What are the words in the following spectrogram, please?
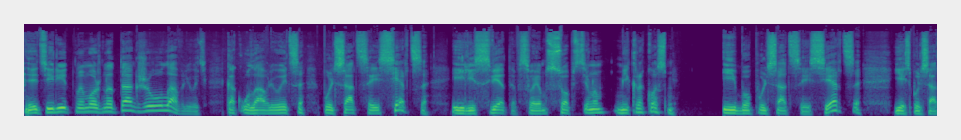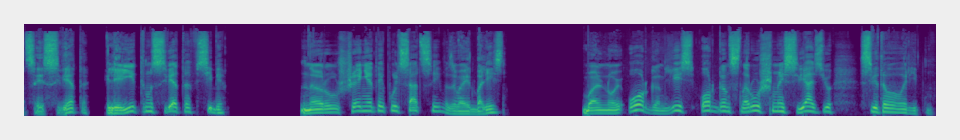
Эти ритмы можно также улавливать, как улавливается пульсация сердца или света в своем собственном микрокосме, ибо пульсация сердца есть пульсация света или ритм света в себе. Нарушение этой пульсации вызывает болезнь. Больной орган есть орган с нарушенной связью светового ритма.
